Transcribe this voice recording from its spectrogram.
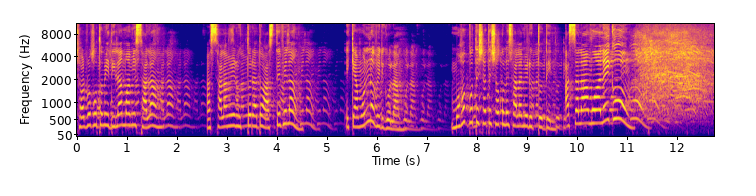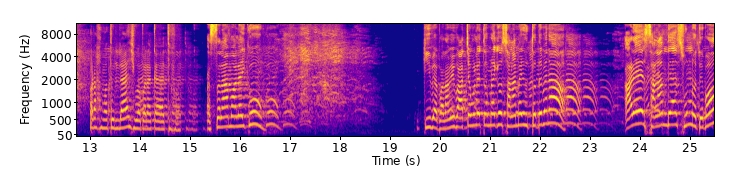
সর্বপ্রথমে দিলাম আমি সালাম। আর সালামের উত্তর এত আসতে পেলাম? কেমন নবীর গোলাম? মহব্বতের সাথে সকলে সালামের উত্তর দিন। আসসালামু আলাইকুম। রহমতুল্লাহ বারাকাত আসসালামু আলাইকুম। কি ব্যাপার? আমি বাচ্চা বলে তোমরা কেউ সালামের উত্তর দেবে না? আরে সালাম দেওয়া শূন্যত এবং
